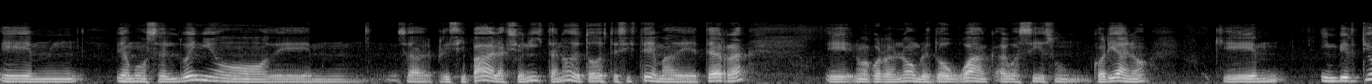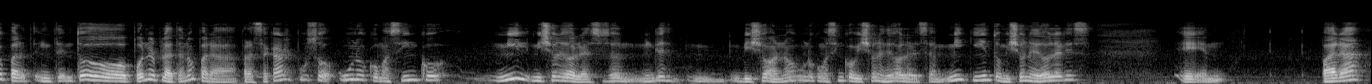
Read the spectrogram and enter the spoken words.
eh, digamos, el dueño de, o sea, el principal accionista ¿no? de todo este sistema de Terra, eh, no me acuerdo el nombre, Do Wang, algo así, es un coreano, que invirtió, para, intentó poner plata, ¿no? Para, para sacar, puso 1,5 mil millones de dólares, o sea, en inglés billón, ¿no? 1,5 billones de dólares, o sea, 1.500 millones de dólares eh, para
